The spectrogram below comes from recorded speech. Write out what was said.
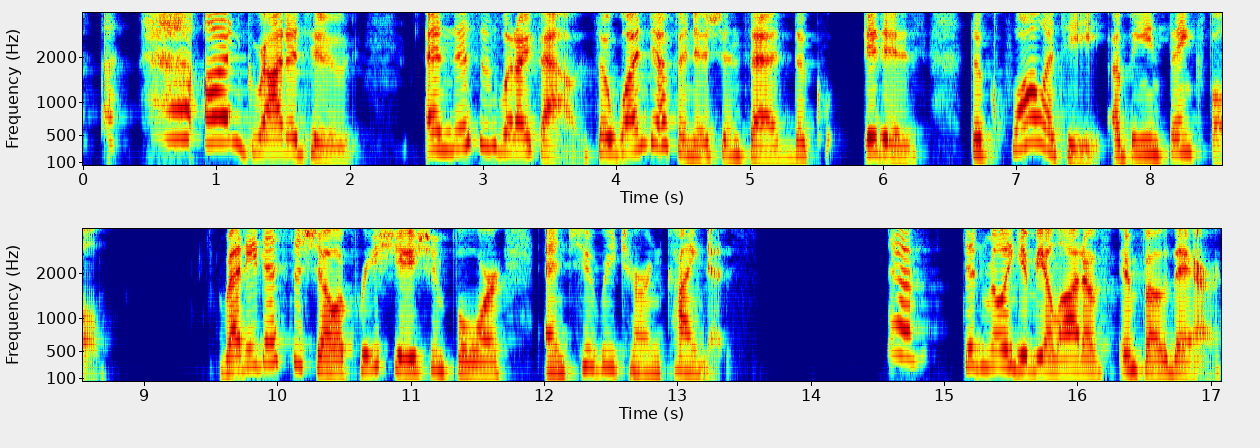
on gratitude. And this is what I found. So one definition said the it is the quality of being thankful, readiness to show appreciation for and to return kindness. Yeah, didn't really give me a lot of info there.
